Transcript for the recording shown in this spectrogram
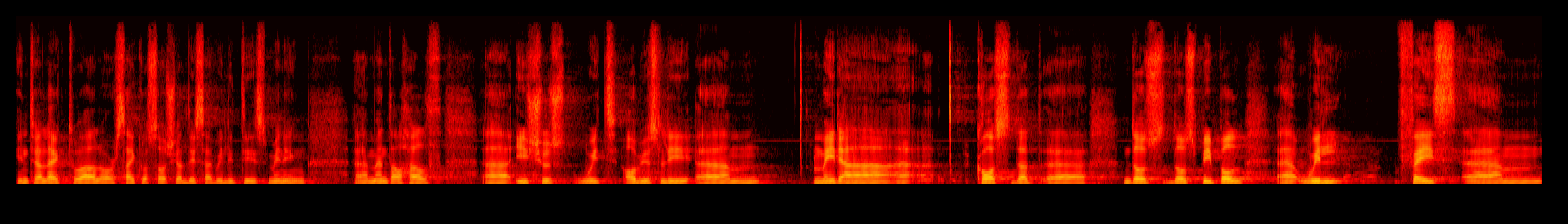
intellectual or psychosocial disabilities, meaning uh, mental health uh, issues, which obviously um, made a, a cause that uh, those, those people will face um,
